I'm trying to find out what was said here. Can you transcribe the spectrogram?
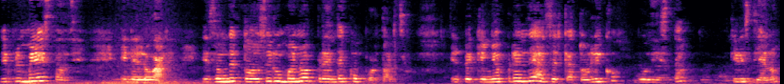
De primera instancia, en el hogar, es donde todo ser humano aprende a comportarse. El pequeño aprende a ser católico, budista, cristiano,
